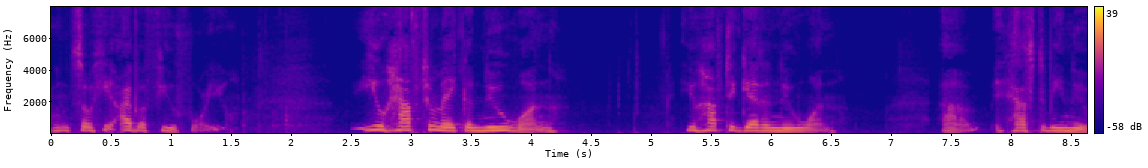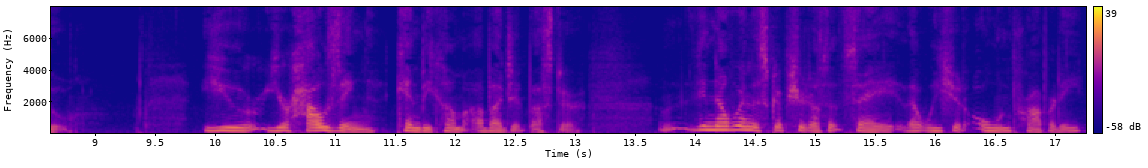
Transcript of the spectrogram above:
And so here, I have a few for you. You have to make a new one. You have to get a new one. Uh, it has to be new. Your your housing can become a budget buster. You know, where in the scripture does it say that we should own property?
